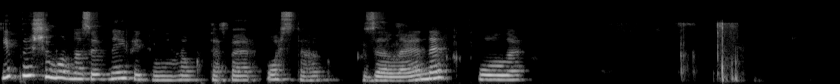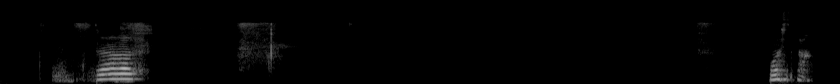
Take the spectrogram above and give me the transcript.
І пишемо в називний відмінок тепер ось так. Зелене поле. Зараз. Ось так.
